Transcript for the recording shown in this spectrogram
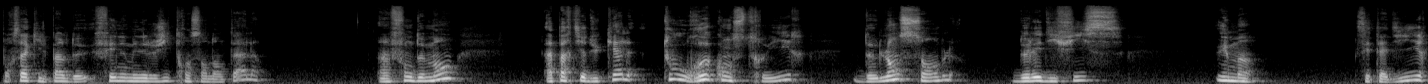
pour ça qu'il parle de phénoménologie transcendantale, un fondement à partir duquel tout reconstruire de l'ensemble de l'édifice humain, c'est-à-dire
